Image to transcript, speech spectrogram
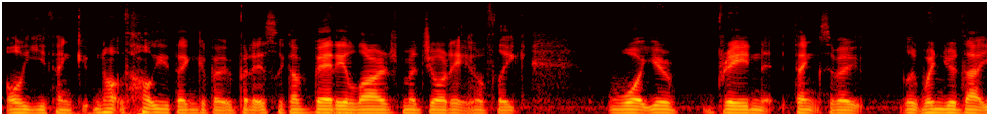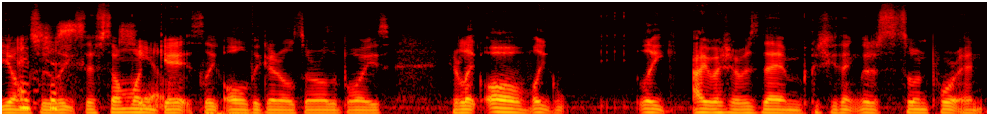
all you think not all you think about, but it's like a very large majority of like what your brain thinks about like when you're that young. It's so like if someone cute. gets like all the girls or all the boys, you're like, oh, like like I wish I was them because you think they're so important.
